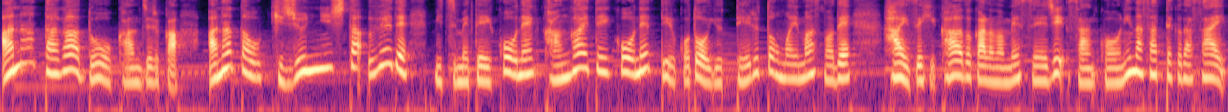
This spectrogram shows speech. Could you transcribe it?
あなたがどう感じるか、あなたを基準にした上で見つめていこうね、考えていこうねっていうことを言っていると思いますので、はい、ぜひカードからのメッセージ参考になさってください。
